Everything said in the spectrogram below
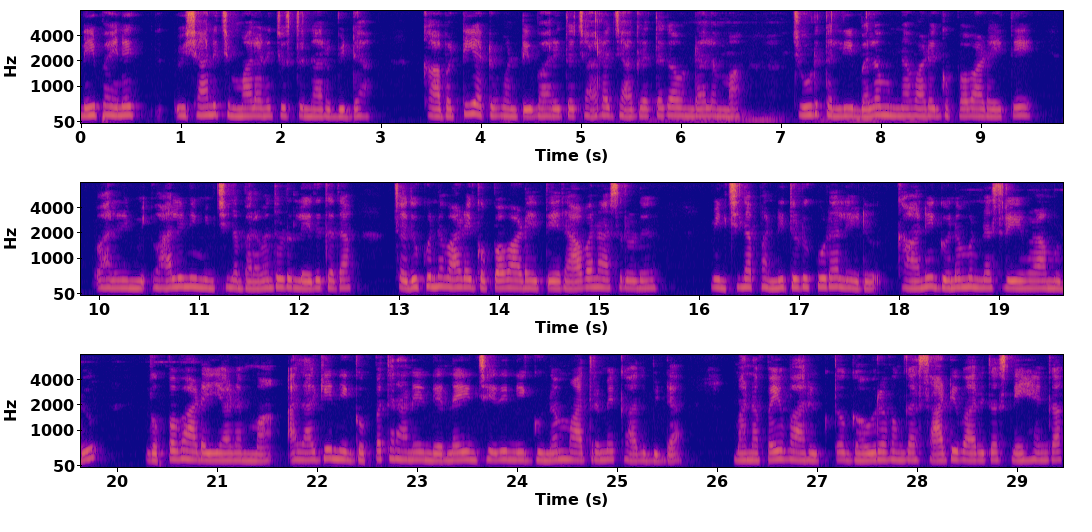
నీపైనే విషాన్ని చిమ్మాలని చూస్తున్నారు బిడ్డ. కాబట్టి అటువంటి వారితో చాలా జాగ్రత్తగా ఉండాలమ్మా. చూడు తల్లి బలం ఉన్నవాడే గొప్పవాడైతే వాళ్ళని వాళ్ళని మించిన బలవంతుడు లేదు కదా. చదువుకున్న వాడే గొప్పవాడైతే రావణాసురుడు మించిన పండితుడు కూడా లేడు. కానీ గుణమున్న శ్రీరాముడు గొప్పవాడయ్యాడమ్మా. అలాగే నీ గొప్పతనాన్ని నిర్ణయించేది నీ గుణం మాత్రమే కాదు బిడ్డ. మనపై వారితో గౌరవంగా సాటి వారితో స్నేహంగా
